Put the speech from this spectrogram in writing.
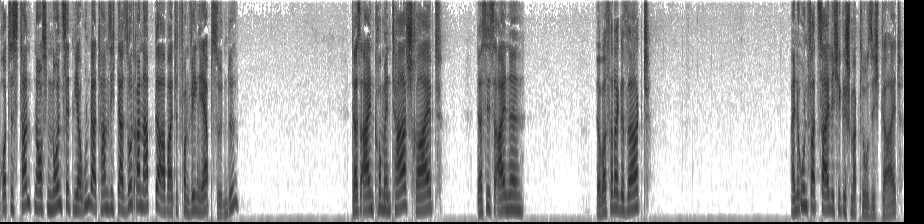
Protestanten aus dem 19. Jahrhundert haben sich da so dran abgearbeitet, von wegen Erbsünde, dass ein Kommentar schreibt, das ist eine, ja, was hat er gesagt? Eine unverzeihliche Geschmacklosigkeit,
